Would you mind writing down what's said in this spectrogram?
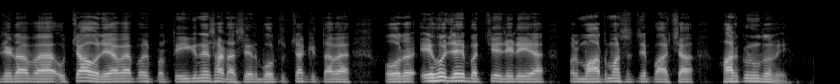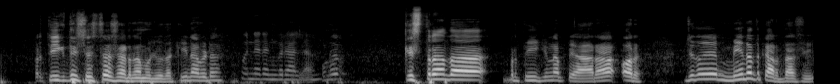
ਜਿਹੜਾ ਵਾ ਉੱਚਾ ਹੋ ਰਿਹਾ ਵਾ ਪਰ ਪ੍ਰਤੀਕ ਨੇ ਸਾਡਾ ਸਿਰ ਬਹੁਤ ਉੱਚਾ ਕੀਤਾ ਵਾ ਔਰ ਇਹੋ ਜਿਹੇ ਬੱਚੇ ਜਿਹੜੇ ਆ ਪਰਮਾਤਮਾ ਸੱਚੇ ਪਾਤਸ਼ਾਹ ਹਰ ਇੱਕ ਨੂੰ ਦੇਵੇ। ਪ੍ਰਤੀਕ ਦੀ ਸਿਸਟਰ ਸਾਡੇ ਨਾਲ ਮੌਜੂਦ ਆ। ਕੀ ਨਾ ਬੇਟਾ? ਪੁਨਰ ਅੰਗੁਰਾਲਾ ਕਿਸ ਤਰ੍ਹਾਂ ਦਾ ਪ੍ਰਤੀਕ ਨਾਲ ਪਿਆਰ ਆ ਔਰ ਜਦੋਂ ਇਹ ਮਿਹਨਤ ਕਰਦਾ ਸੀ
